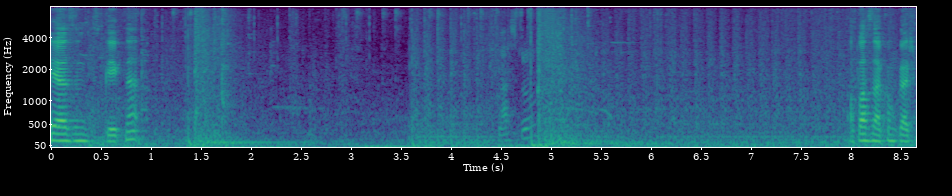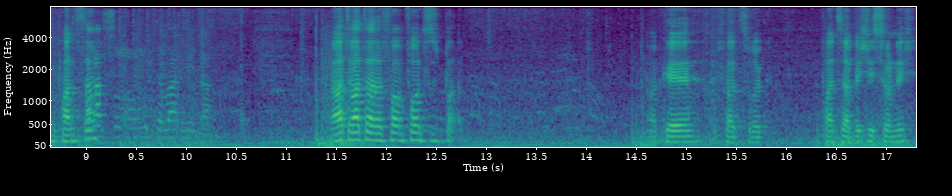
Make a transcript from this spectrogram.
hier sind Gegner. Machst du? Aufpassen, da kommt gleich ein Panzer. Fahrrad zurück, da war ein Gegner. Warte, warte, warte, vor, vor uns ist Okay, ich fall zurück. Panzer ich so nicht.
